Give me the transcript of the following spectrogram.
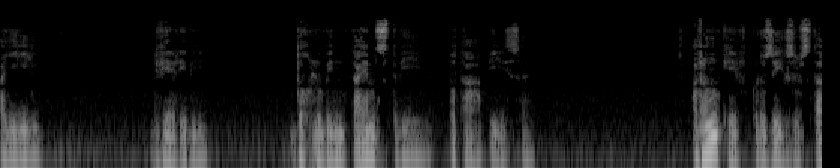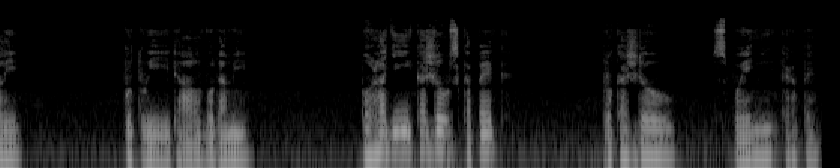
a jí, dvě ryby, do hlubin tajemství potápí se. A vlnky v kruzích zůstaly, putují dál vodami, pohladí každou z kapek pro každou spojení krapet.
